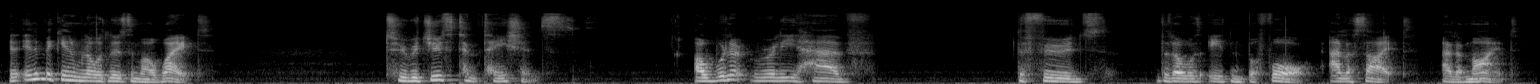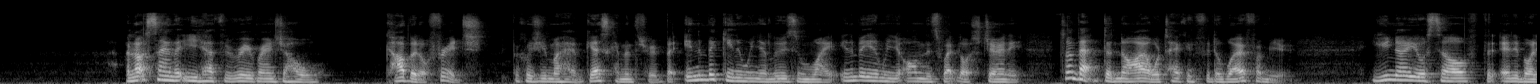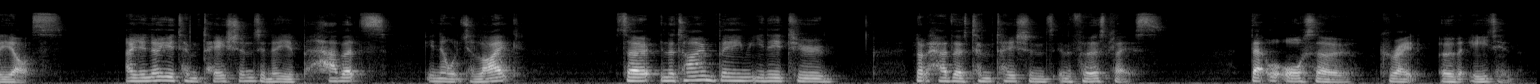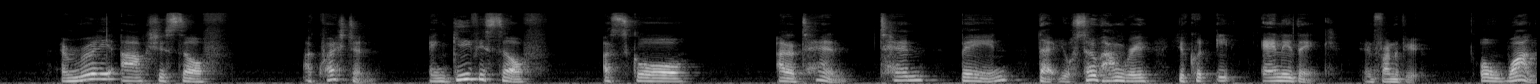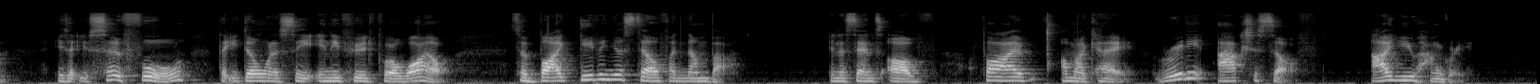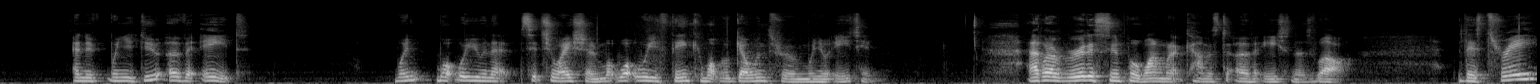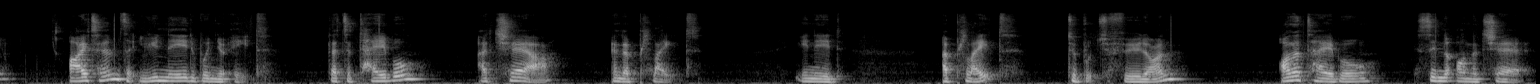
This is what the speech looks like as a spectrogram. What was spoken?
And in the beginning when I was losing my weight, to reduce temptations, I wouldn't really have the foods that I was eating before out of sight, out of mind. I'm not saying that you have to rearrange your whole cupboard or fridge because you might have guests coming through, but in the beginning when you're losing weight, in the beginning when you're on this weight loss journey, it's not about denial or taking food away from you. You know yourself than anybody else and you know your temptations, you know your habits, you know what you like. So, in the time being, you need to not have those temptations in the first place. that will also create overeating. And really ask yourself a question and give yourself a score out of 10. 10 being that you're so hungry you could eat anything in front of you. Or 1 is that you're so full that you don't want to see any food for a while. So by giving yourself a number in the sense of 5, I'm okay, really ask yourself, are you hungry? And if, when you do overeat, when what were you in that situation? What, what were you thinking? What were going through when you were eating? And I've got a really simple one when it comes to overeating as well. There's three items that you need when you eat. That's a table, a chair, and a plate. You need a plate to put your food on, on a table, sitting on the chair.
